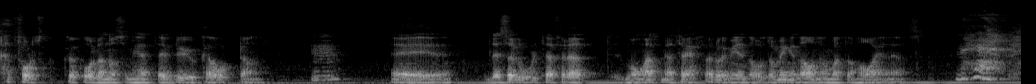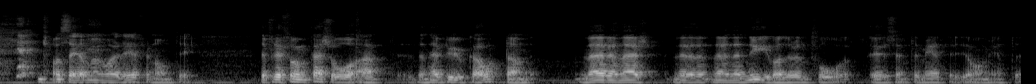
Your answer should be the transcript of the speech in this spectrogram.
att folk ska kolla något som heter bukaortan. Mm. Eh, det är så roligt därför att många som jag träffar då i min ålder, de har ingen aning om att de har en ens. Nej. De säger, men vad är det för någonting? Därför det funkar så att den här bukaortan, när den är, när den, när den är ny, va, då är den två eh, centimeter i diameter.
